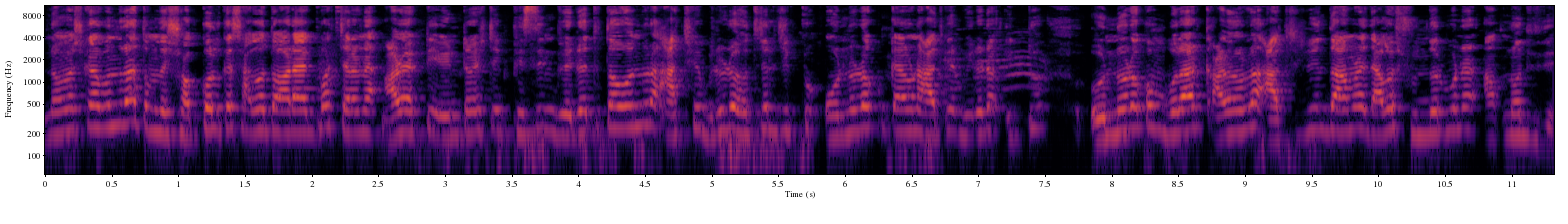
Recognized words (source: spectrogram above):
নমস্কার বন্ধুরা, তোমাদের সকলকে স্বাগত আরও একবার। চ্যানেলে আরও একটি ইন্টারেস্টিং ফিশিং ভিডিওতে তো। বন্ধুরা, আজকে ভিডিওটা হতে চলেছে একটু অন্যরকম কারণ আজকের ভিডিওটা একটু অন্যরকম বলার কারণ হলো, আজকে কিন্তু আমরা যাব সুন্দরবনের নদীতে।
